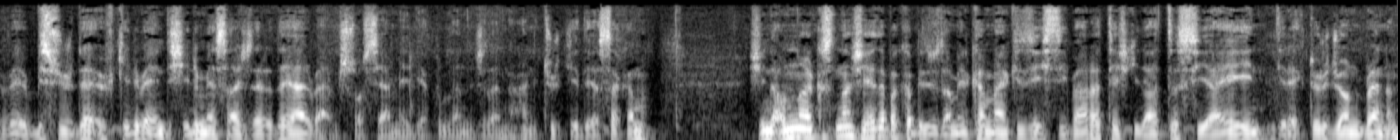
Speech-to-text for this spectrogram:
Ve bir sürü de öfkeli ve endişeli mesajlara da yer vermiş sosyal medya kullanıcılarına. Hani Türkiye'de yasak ama Şimdi onun arkasından şeye de bakabiliriz. Amerikan Merkezi İstihbarat Teşkilatı CIA'in direktörü John Brennan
